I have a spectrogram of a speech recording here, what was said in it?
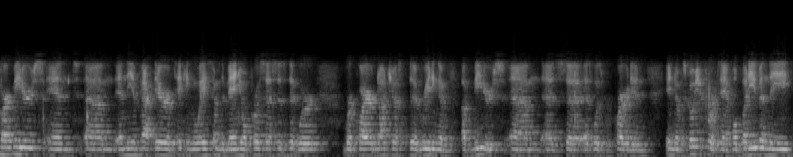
smart meters and the impact there of taking away some of the manual processes that were required, not just the reading of meters, um, as uh, as was required in in Nova Scotia, for example, but even the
